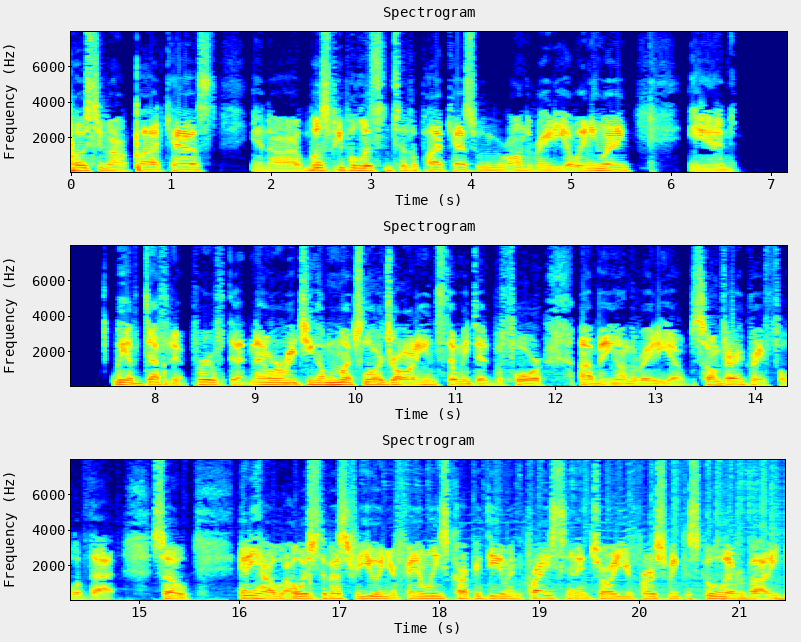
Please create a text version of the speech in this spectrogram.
posting our podcast. And uh, most people listen to the podcast when we were on the radio anyway. And we have definite proof that now we're reaching a much larger audience than we did before uh, being on the radio. So I'm very grateful of that. So, anyhow, I wish the best for you and your families. Carpe diem in Christ, and enjoy your first week of school, everybody.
